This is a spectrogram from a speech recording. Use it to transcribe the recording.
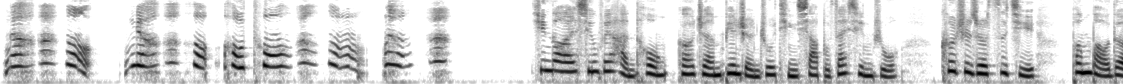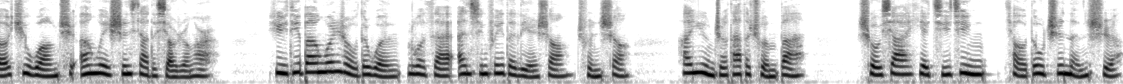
啊啊啊！好好痛！”嗯嗯。听到安心飞喊痛，高湛便忍住停下，不再进入，克制着自己蓬薄的欲望去安慰身下的小人儿。雨滴般温柔的吻落在安心飞的脸上、唇上，还吮着他的唇瓣，手下也极尽挑逗之能事，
